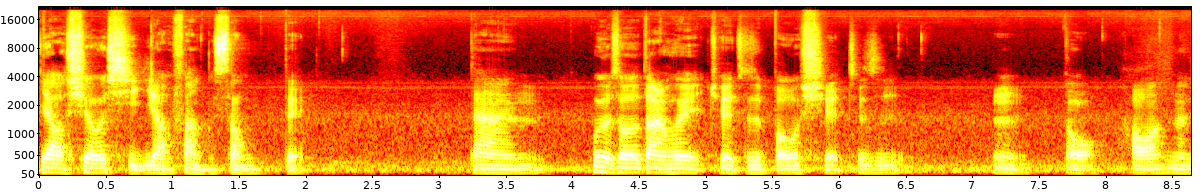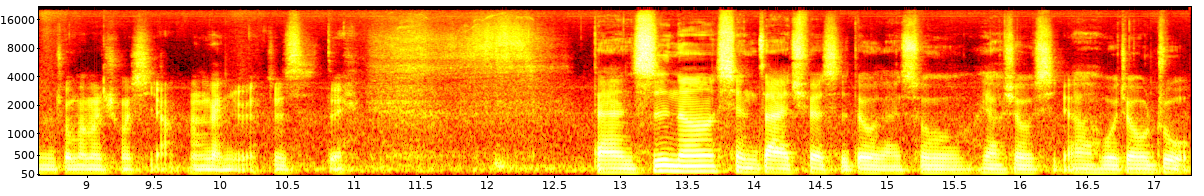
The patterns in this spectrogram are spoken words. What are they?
要休息，要放松，对。但我有时候当然会觉得这是 bullshit，就是，嗯，哦，好啊，那你就慢慢休息啊，那种感觉就是对。但是呢，现在确实对我来说要休息啊，我就弱，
